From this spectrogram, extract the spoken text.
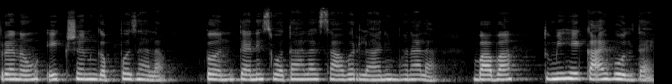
प्रणव एक क्षण गप्प झाला. पण त्याने स्वतःला सावरला आणि म्हणाला बाबा तुम्ही हे काय बोलताय?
